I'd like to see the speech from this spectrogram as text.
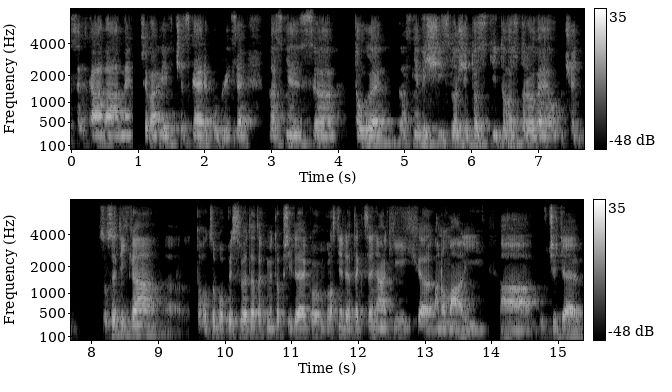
setkáváme třeba i v České republice vlastně s touhle vlastně vyšší složitostí toho strojového učení. Co se týká eh, toho, co popisujete, tak mi to přijde jako vlastně detekce nějakých eh, anomálí a určitě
